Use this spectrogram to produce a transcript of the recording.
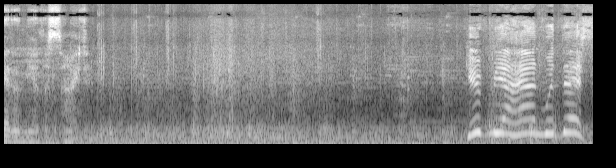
Get on the other side. Give me a hand with this!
